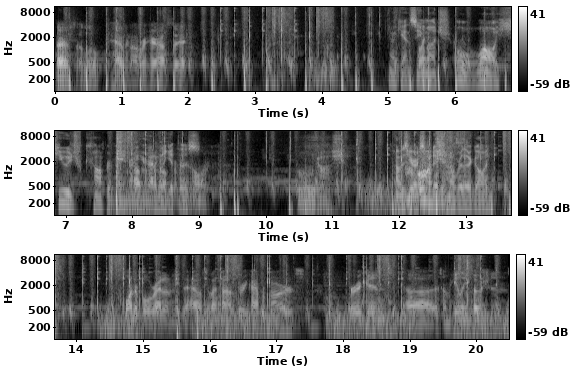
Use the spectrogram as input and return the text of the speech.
There's a can't see Wait. much. Oh, wow, a huge copper vein right oh, here. I'm gonna get for a minute, this. Oh my gosh. How's your Oh, expedition yes. over there going? Wonderful, right underneath the house, and I found three copper bars, hurricanes, uh, some healing potions,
